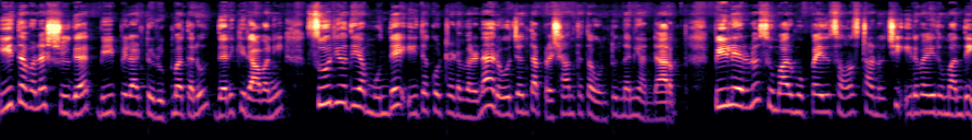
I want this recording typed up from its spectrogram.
ఈత వల్ల షుగర్ బీపీ లాంటి రుగ్మతలు దరికి రావని సూర్యోదయం ముందే ఈత కొట్టడం వలన రోజంతా ప్రశాంతత ఉంటుందని అన్నారు. పీలేరులో సుమారు ముప్పై ఐదు సంవత్సరాల నుంచి ఇరవై ఐదు మంది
